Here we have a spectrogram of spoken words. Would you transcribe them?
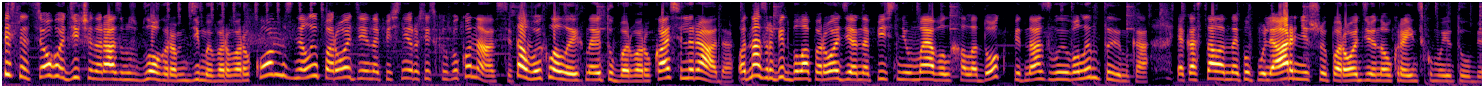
Після цього дівчина разом з блогером Дімою Варваруком зняли пародії на пісні російських виконавців та виклали їх на ютуб Варварука Сільрада. Одна з робіт була пародія на пісню Мевел Халадок під назвою Валентинка, яка стала найпопулярнішою пародією на українському ютубі.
